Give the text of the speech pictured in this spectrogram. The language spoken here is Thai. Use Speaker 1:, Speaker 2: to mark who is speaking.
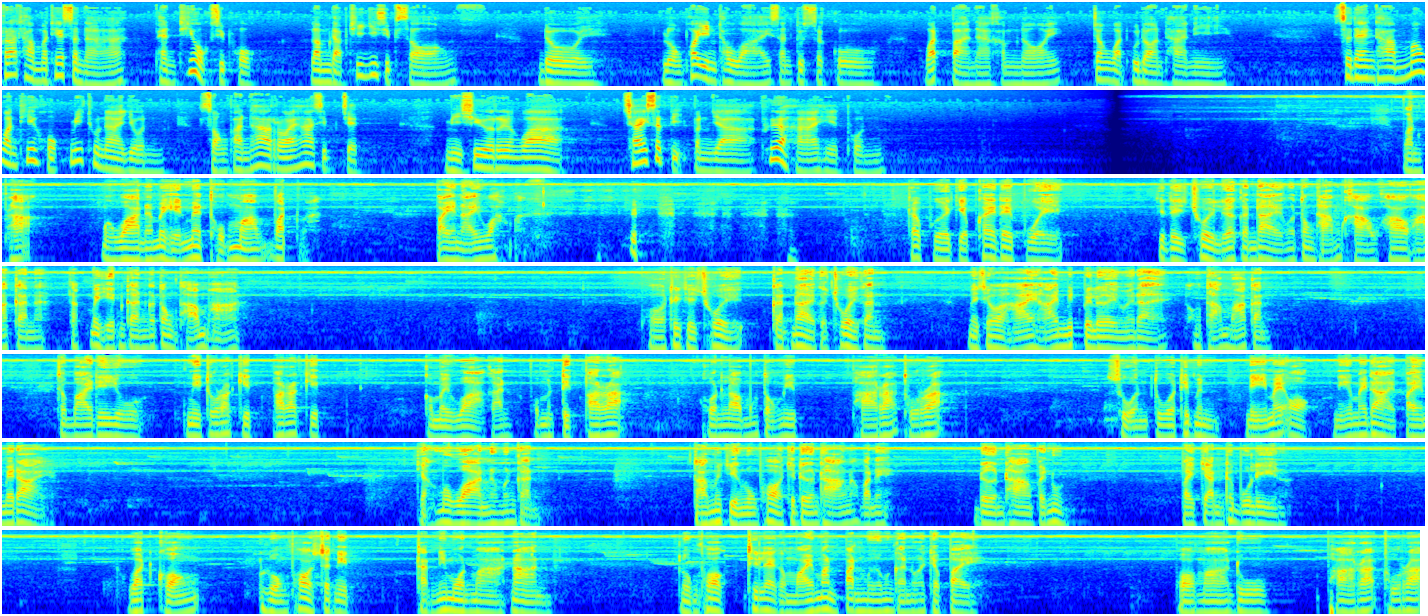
Speaker 1: พระธรรมเทศนาแผ่นที่ 66 ลำดับที่ 22 โดยหลวงพ่ออินถวายสันตุสโก วัดป่านาคำน้อย จังหวัดอุดรธานี แสดงธรรมเมื่อวันที่ 6 มิถุนายน 2557 มีชื่อเรื่องว่า ใช้สติปัญญาเพื่อหาเหตุผล
Speaker 2: วันพระ เมื่อวานนะไม่เห็นแม่ถมมาวัดวะไปไหนวะ ถ้าเผื่อเจ็บไข้ได้ป่วย จะได้ช่วยเหลือกันได้ ก็ต้องถามข่าวข่าวหากันนะถ้าไม่เห็นกันก็ต้องถามหา พอที่จะช่วยกันได้ก็ช่วยกัน ไม่ใช่ว่าหายหายมิดไปเลยไม่ได้ ต้องถามหากันสบายดีอยู่ มีธุรกิจภารกิจ ก็ไม่ว่ากัน เพราะมันติดภาระ คนเรามันต้องมีภาระธุระ ส่วนตัวที่มันหนีไม่ออก หนีไม่ได้ไปไม่ได้ อย่างเมื่อวานนเหมือนกัน ตามไม่จริงหลวงพ่อจะเดินทางนะวันนี้ เดินทางไปนู่น ไปจันทบุรีนะวัดของ หลวงพ่อสนิทท่านนิมนต์มานาน หลวงพ่อที่แรกกับหมายมั่นปั้นมือเหมือนกันว่าจะไป พอมาดูภาระธุระ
